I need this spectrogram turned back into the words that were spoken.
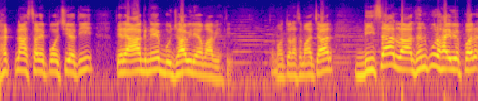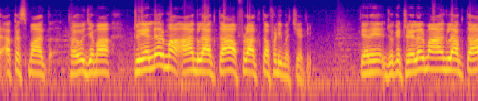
ઘટના સ્થળે પહોંચી હતી, ત્યારે આગને બુઝાવી લેવામાં આવી હતી. તો મહત્વના સમાચાર, ડીસા રાધનપુર હાઈવે પર અકસ્માત થયો જેમાં ટ્રેલરમાં આગ લાગતા અફડાતફડી મચી હતી. ત્યારે જો કે ટ્રેલરમાં આગ લાગતા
